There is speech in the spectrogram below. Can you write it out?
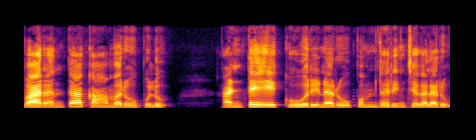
వారంతా కామరూపులు. అంటే కోరిన రూపం ధరించగలరు.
